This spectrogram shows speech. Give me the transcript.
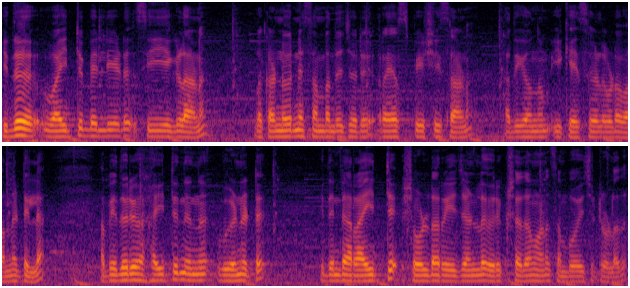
ഇത് വൈറ്റ് ബെല്ലീഡ് സീ ഈഗിളാണ് കണ്ണൂരിനെ സംബന്ധിച്ചൊരു റയർ സ്പീഷീസാണ് അധികമൊന്നും ഈ കേസുകൾ ഇവിടെ വന്നിട്ടില്ല. അപ്പോൾ ഇതൊരു ഹൈറ്റിൽ നിന്ന് വീണിട്ട് ഇതിന്റെ റൈറ്റ് ഷോൾഡർ റീജിയണിൽ ഒരു ക്ഷതമാണ് സംഭവിച്ചിട്ടുള്ളത്.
